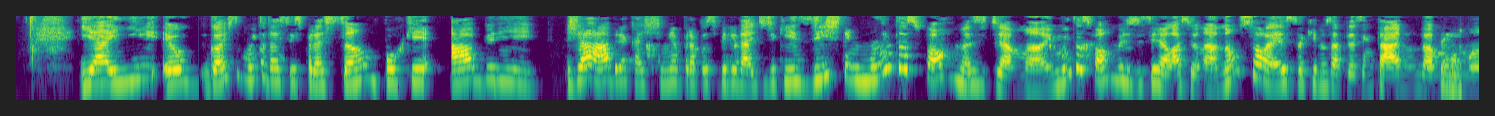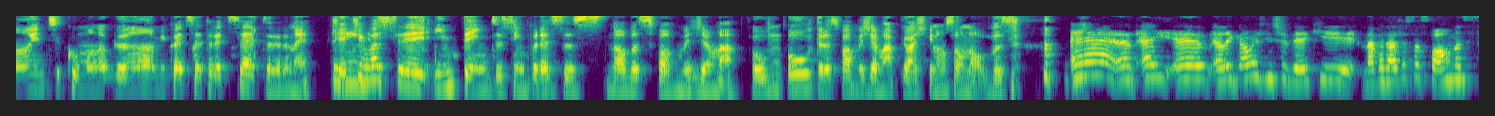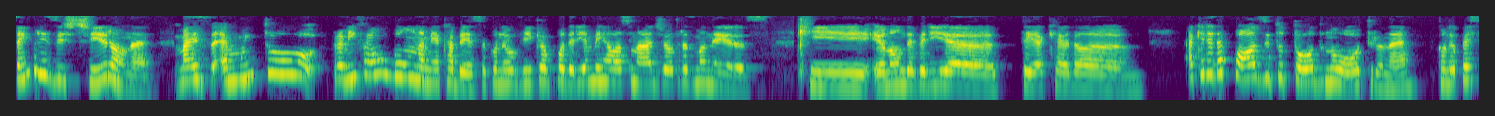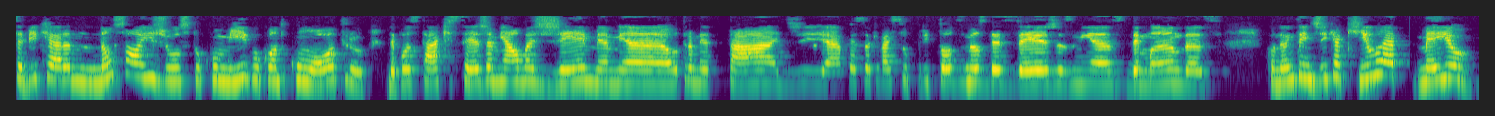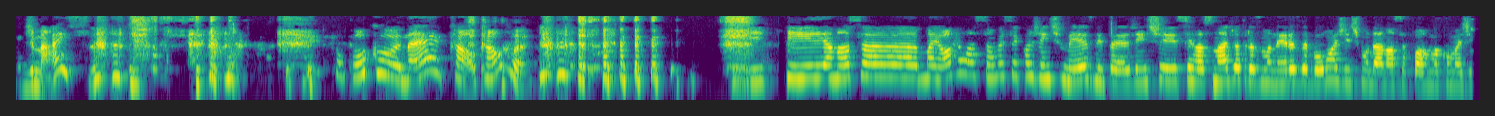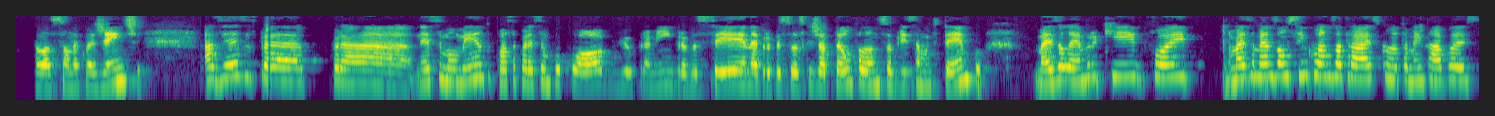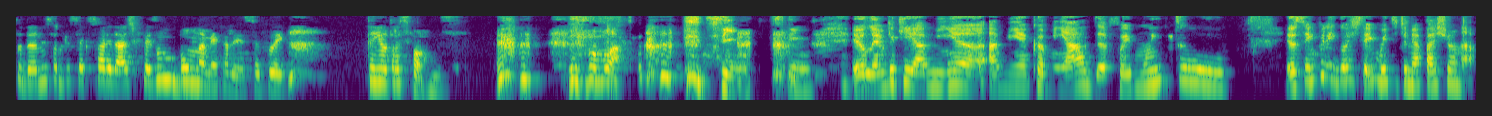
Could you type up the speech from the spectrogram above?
E aí eu gosto muito dessa expressão porque abre já abre a caixinha para a possibilidade de que existem muitas formas de amar e muitas formas de se relacionar, não só essa que nos apresentaram do amor Sim. romântico, monogâmico, etc, etc, né? O que, que você entende, assim, por essas novas formas de amar? Ou outras formas de amar, porque eu acho que não são novas. É, é, é, é legal a gente ver que, na verdade, essas formas sempre existiram, né? Mas é muito. para mim foi um boom na minha cabeça quando eu vi que eu poderia me relacionar de outras maneiras. Que eu não deveria ter aquela. aquele depósito todo no outro, né? quando eu percebi que era não só injusto comigo quanto com o outro, depositar que seja minha alma gêmea, minha outra metade, a pessoa que vai suprir todos os meus desejos, minhas demandas. Quando eu entendi que aquilo é meio demais, um pouco, né? Calma. E que a nossa maior relação vai ser com a gente mesmo. E para a gente se relacionar de outras maneiras, é bom a gente mudar a nossa forma como a gente se relaciona com a gente. Às vezes, para para nesse momento possa parecer um pouco óbvio para mim, para você, né, para pessoas que já estão falando sobre isso há muito tempo, mas eu lembro que foi mais ou menos há uns cinco anos atrás, quando eu também estava estudando sobre sexualidade, que fez um boom na minha cabeça. Eu falei, ah, tem outras formas. Vamos lá. Sim, sim. Eu lembro que a minha, a minha caminhada foi muito. Eu sempre gostei muito de me apaixonar.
